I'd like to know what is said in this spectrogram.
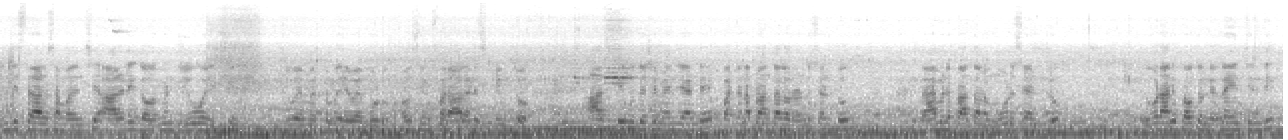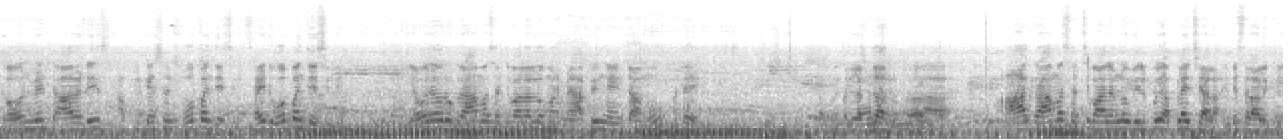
ఇంటి స్థలాలకు సంబంధించి ఆల్రెడీ గవర్నమెంట్ జీవో ఇచ్చింది. జీవో నెంబర్ ఇరవై మూడు హౌసింగ్ ఫర్ ఆల్ అనే స్కీమ్తో. ఆ స్కీమ్ ఉద్దేశం ఏంటి అంటే పట్టణ ప్రాంతాల్లో రెండు సెంట్లు గ్రామీణ ప్రాంతాల్లో మూడు సెంట్లు ఇవ్వడానికి ప్రభుత్వం నిర్ణయించింది. గవర్నమెంట్ ఆల్రెడీ అప్లికేషన్ ఓపెన్ చేసింది సైట్ ఓపెన్ చేసింది. ఎవరెవరు గ్రామ సచివాలయాల్లో మనం మ్యాపింగ్ అయింటాము అంటే లబ్ధాలు ఆ- గ్రామ సచివాలయంలో వీళ్ళు పోయి అప్లై చేయాలి ఇంటి స్థలాలకి?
